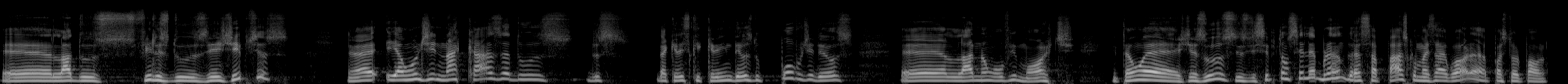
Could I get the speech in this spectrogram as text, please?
é, lá dos filhos dos egípcios, né? e aonde na casa dos, dos, daqueles que creem em Deus, do povo de Deus, é, lá não houve morte. Então, é, Jesus e os discípulos estão celebrando essa Páscoa, mas agora, pastor Paulo,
